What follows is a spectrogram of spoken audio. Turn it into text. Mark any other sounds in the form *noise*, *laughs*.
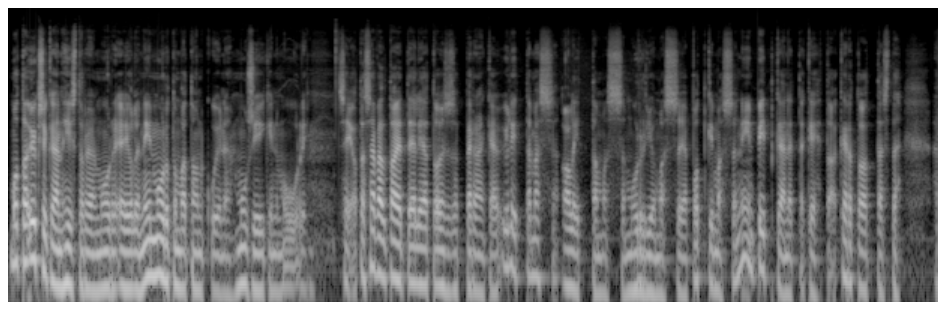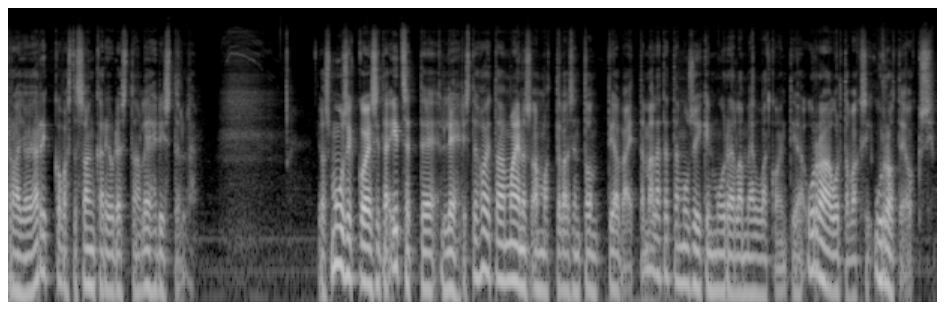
Mutta yksikään historian muuri ei ole niin murtumaton kuin musiikin muuri. Se, jota säveltaiteilija toisensa perään käy ylittämässä, alittamassa, murjomassa ja potkimassa niin pitkään, että kehtaa kertoa tästä rajoja rikkovasta sankariudestaan lehdistöllä. Jos muusikko ei sitä itse tee, lehdistö hoitaa mainosammattilaisen tonttia väittämällä tätä musiikin muureilla mellakointia uraa uurtavaksi uroteoksi.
